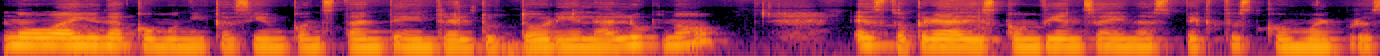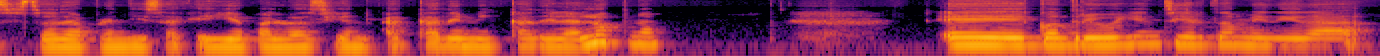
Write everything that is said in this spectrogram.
no hay una comunicación constante entre el tutor y el alumno. Esto crea desconfianza en aspectos como el proceso de aprendizaje y evaluación académica del alumno. Eh, contribuye en cierta medida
